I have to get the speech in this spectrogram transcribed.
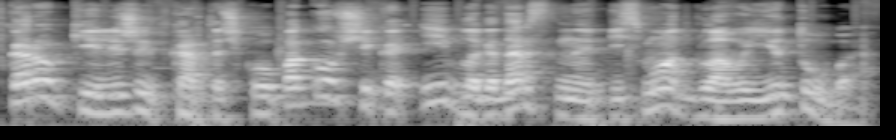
В коробке лежит карточка упаковщика и благодарственное письмо от главы Ютуба.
